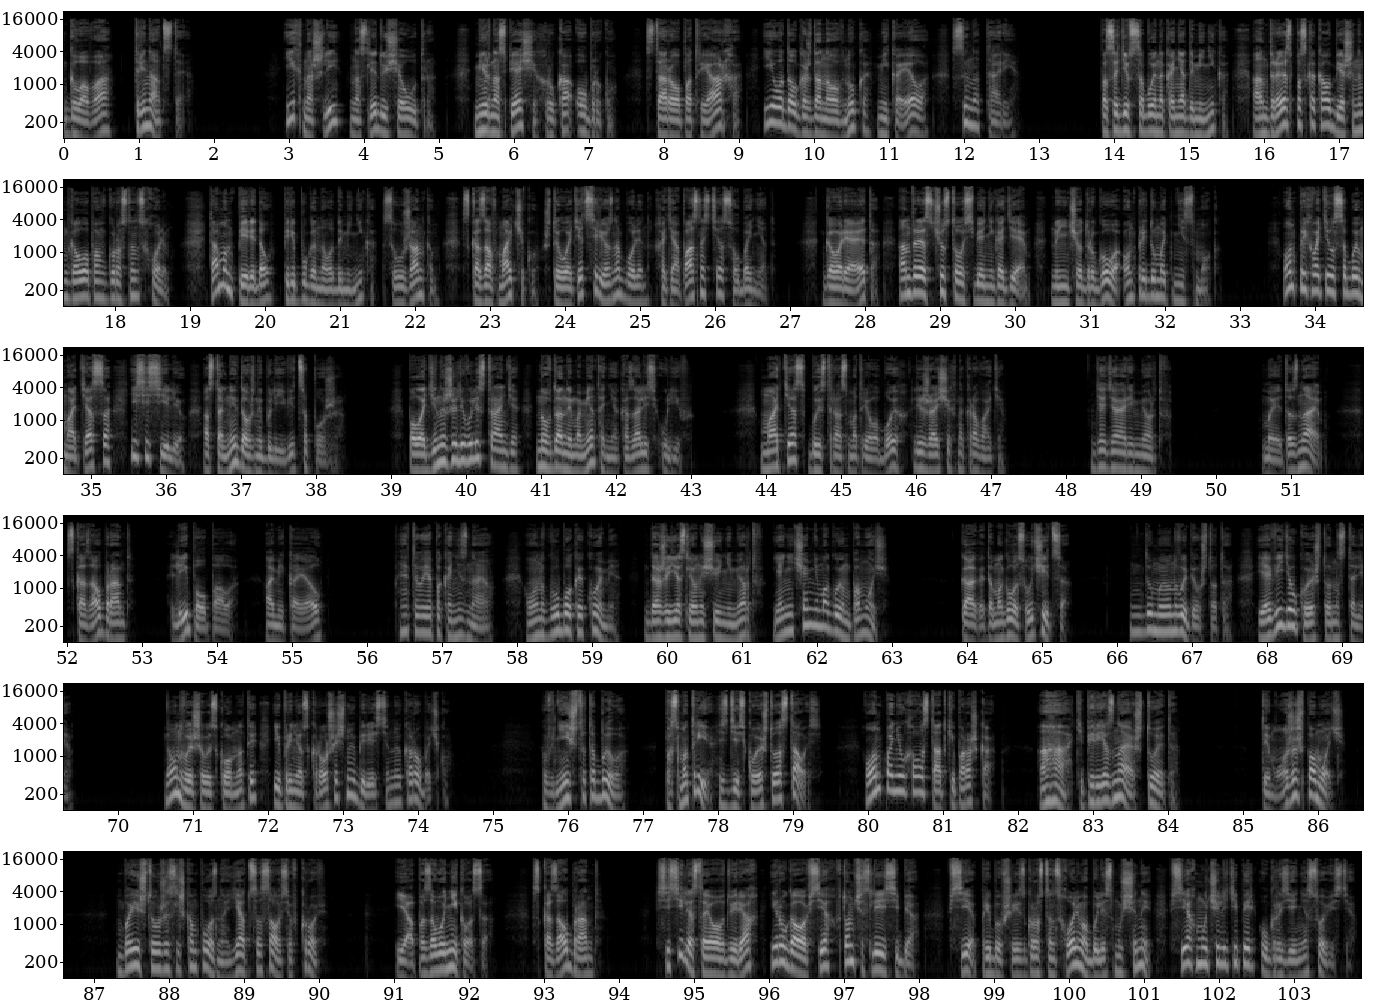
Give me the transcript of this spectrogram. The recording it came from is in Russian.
Глава 13. Их нашли на следующее утро. Мирно спящих рука об руку. Старого патриарха и его долгожданного внука Микаэла, сына Тария. Посадив с собой на коня Доминика, Андреас поскакал бешеным галопом в Гростенсхольм. Там он передал перепуганного Доминика служанкам, сказав мальчику, что его отец серьезно болен, хотя опасности особой нет. Говоря это, Андреас чувствовал себя негодяем, но ничего другого он придумать не смог. Он прихватил с собой Матиаса и Сесилию, остальные должны были явиться позже. Паладины жили в Элистранде, но в данный момент они оказались у Лив. Матиас быстро осмотрел обоих, лежащих на кровати. «Дядя Ари мертв». «Мы это знаем», — сказал Бранд. «Липа упала, а Микаэл?» Этого я пока не знаю. Он в глубокой коме. Даже если он еще и не мертв, я ничем не могу ему помочь. Как это могло случиться? Думаю, он выпил что-то. Я видел кое-что на столе. Но он вышел из комнаты и принес крошечную берестяную коробочку. В ней что-то было. Посмотри, здесь кое-что осталось. Он понюхал остатки порошка. Ага, теперь я знаю, что это. Ты можешь помочь?» «Боюсь, что уже слишком поздно. Я отсосался в кровь». «Я позову Николаса», — сказал Бранд. Сесилия стояла в дверях и ругала всех, в том числе и себя. Все, прибывшие из Гростенсхольма, были смущены. Всех мучили теперь угрызения совести.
